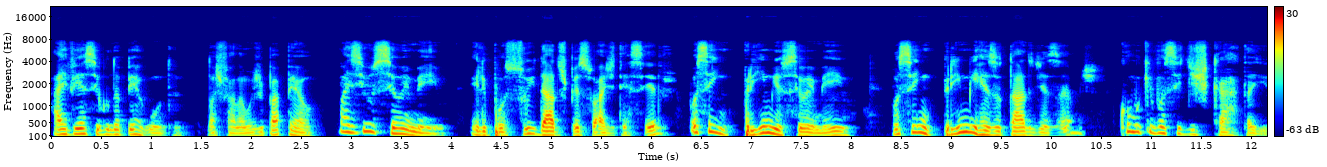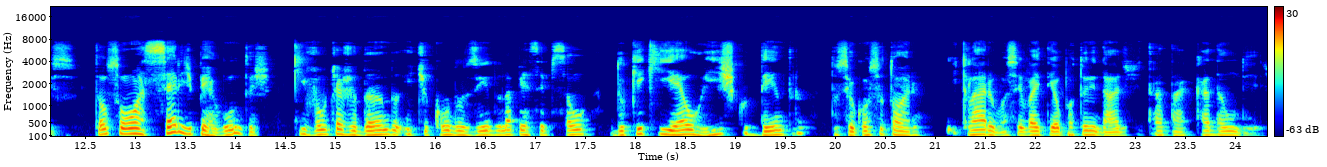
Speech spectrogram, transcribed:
Aí vem a segunda pergunta. Nós falamos de papel, mas e o seu e-mail? Ele possui dados pessoais de terceiros? Você imprime o seu e-mail? Você imprime resultado de exames? Como que você descarta isso? Então são uma série de perguntas que vão te ajudando e te conduzindo na percepção do que, que é o risco dentro do seu consultório. E claro, você vai ter a oportunidade de tratar cada um deles.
